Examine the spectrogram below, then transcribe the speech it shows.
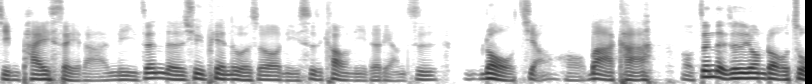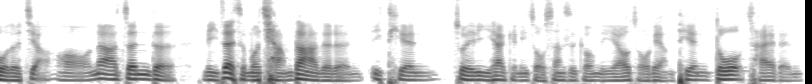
紧拍谁啦？你真的去片路的时候，你是靠你的两只肉脚哦，骂卡哦，真的就是用肉做的脚哦。那真的，你再怎么强大的人，一天最厉害给你走三十公里，也要走两天多才能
